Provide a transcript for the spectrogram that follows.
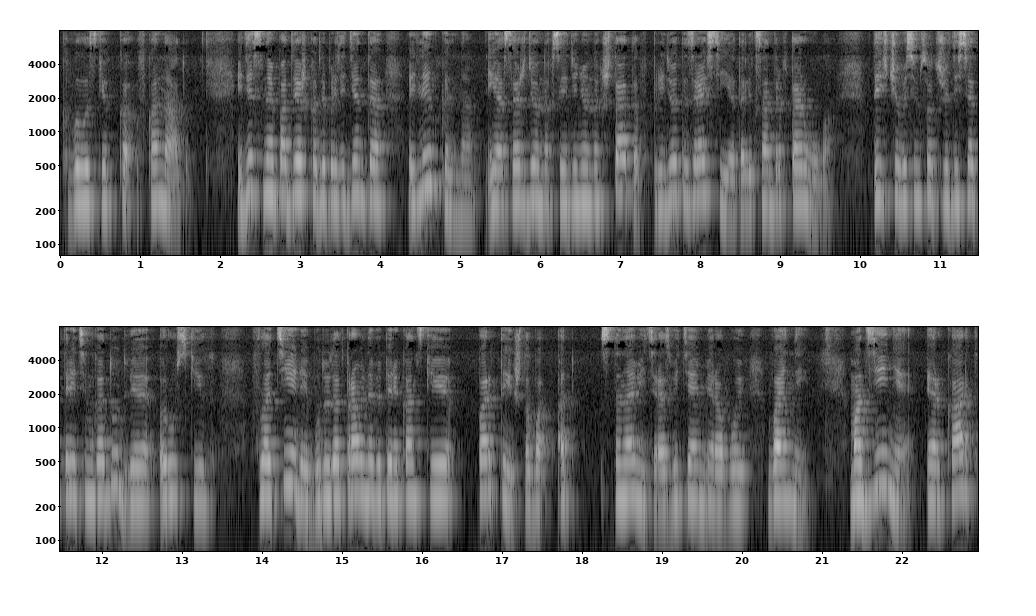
к вылазке в Канаду. Единственная поддержка для президента Линкольна и осажденных Соединенных Штатов придет из России от Александра II. В 1863 году две русских флотилии будут отправлены в американские порты, чтобы остановить развитие мировой войны. Мадзини, Эркарт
